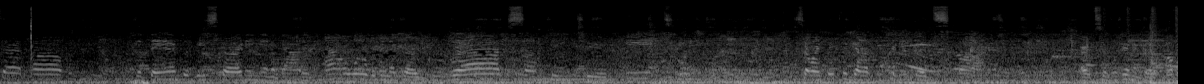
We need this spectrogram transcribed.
set up. The band will be starting in about an hour. We're gonna go grab So I think we got a pretty good spot. All right, so we're gonna go up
